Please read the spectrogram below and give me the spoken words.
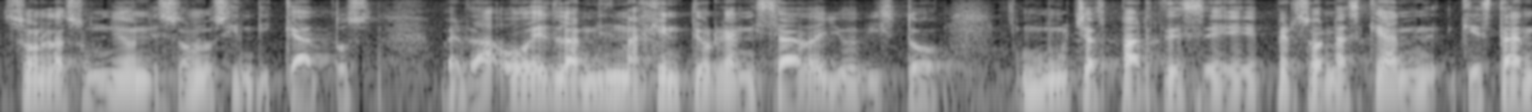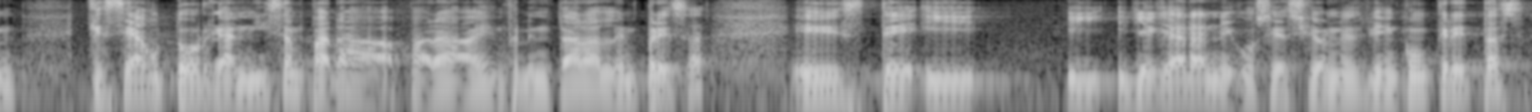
son las uniones, son los sindicatos, ¿verdad? O es la misma gente organizada. Yo he visto muchas partes, eh, personas que, han, que, están, que se autoorganizan para, para enfrentar a la empresa este, y, llegar a negociaciones bien concretas.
